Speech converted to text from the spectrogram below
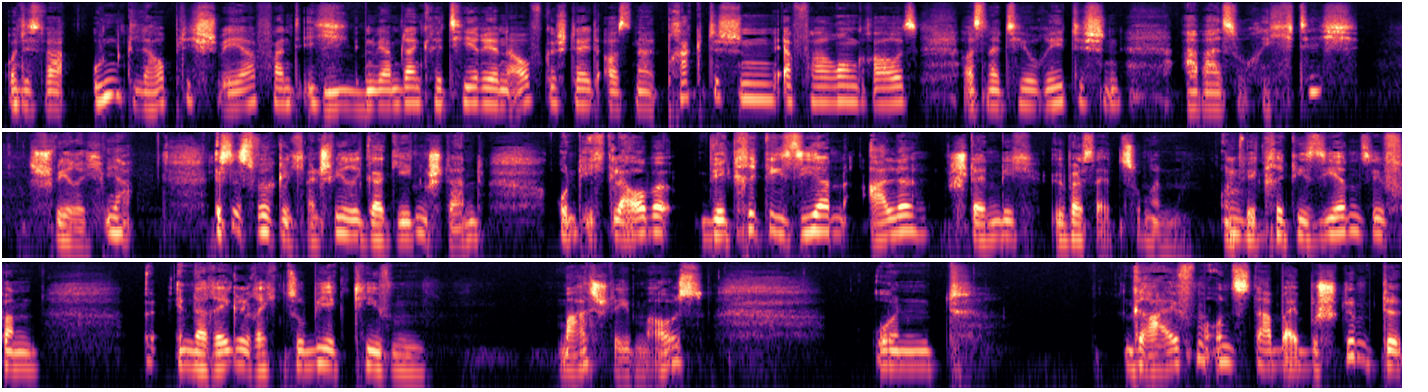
Und es war unglaublich schwer, fand ich. Mhm. Wir haben dann Kriterien aufgestellt aus einer praktischen Erfahrung raus, aus einer theoretischen, aber so richtig. Schwierig. Ja. Es ist wirklich ein schwieriger Gegenstand. Und ich glaube, wir kritisieren alle ständig Übersetzungen. Und mhm. wir kritisieren sie von äh, in der Regel recht subjektiven Maßstäben aus und greifen uns dabei bestimmte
